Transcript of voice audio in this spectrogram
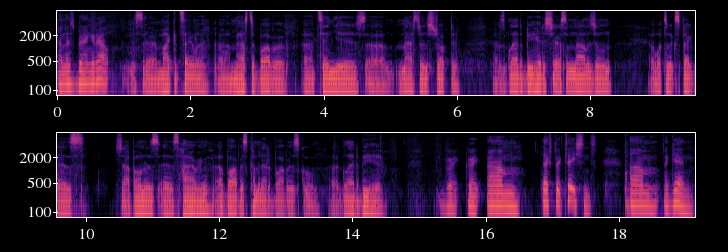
and let's bang it out. It's uh, Micah Taylor, uh, master barber, uh, 10 years, uh, master instructor. I'm just glad to be here to share some knowledge on uh, what to expect as shop owners as hiring uh, barbers coming out of barbering school. glad to be here. Great, great. Um, expectations. Um, again,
